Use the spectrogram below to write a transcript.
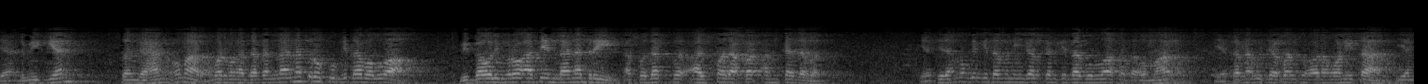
Ya, demikian sanggahan Umar. Umar mengatakan la natruku kitab Allah biqauli imra'atin la nadri as-sadaqat am kadzabat. Ya, tidak mungkin kita meninggalkan kitab Allah kata Umar, ya karena ucapan seorang wanita yang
